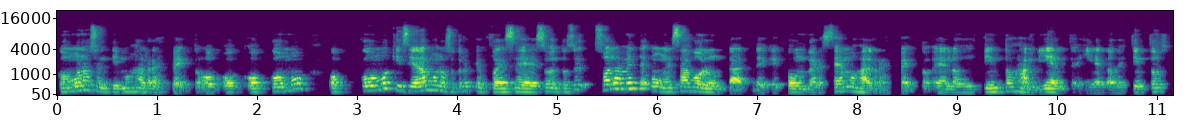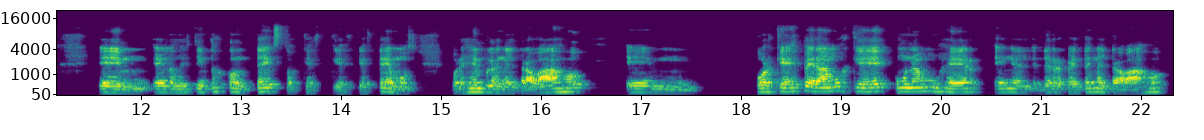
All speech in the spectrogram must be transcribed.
¿Cómo nos sentimos al respecto? O, o, cómo, ¿O cómo quisiéramos nosotros que fuese eso? Entonces, solamente con esa voluntad de que conversemos al respecto en los distintos ambientes y en los distintos, en los distintos contextos que, que, que, estemos, por ejemplo, en el trabajo, eh, ¿Por qué esperamos que una mujer de repente en el trabajo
